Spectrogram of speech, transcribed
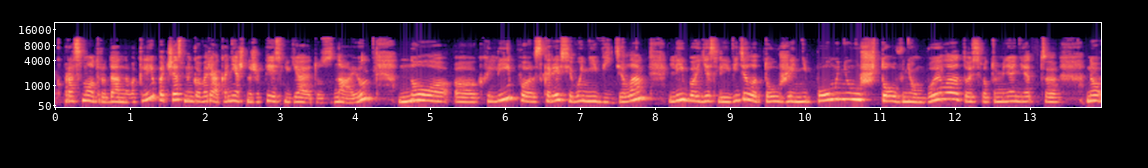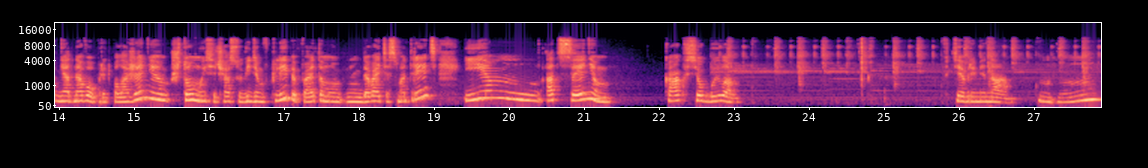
к просмотру данного клипа. Честно говоря, конечно же, песню я эту знаю, но э, клип, скорее всего, не видела. Либо, если и видела, то уже не помню, что в нем было. То есть вот у меня нет э, ну, ни одного предположения, что мы сейчас увидим в клипе. Поэтому давайте смотреть и оценим как все было в те времена. Угу.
